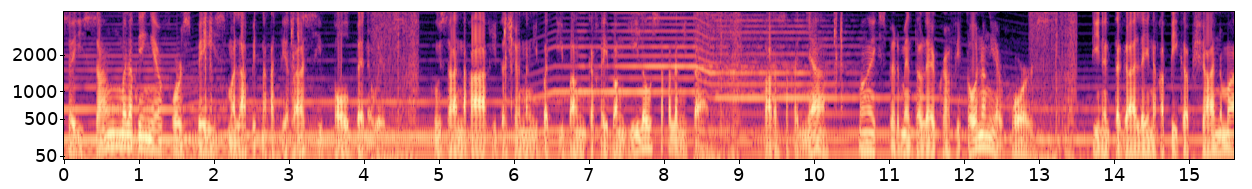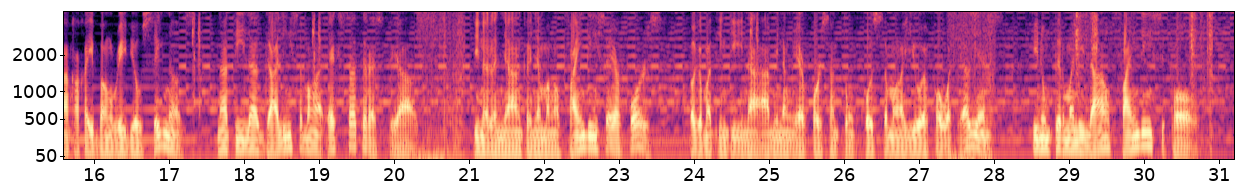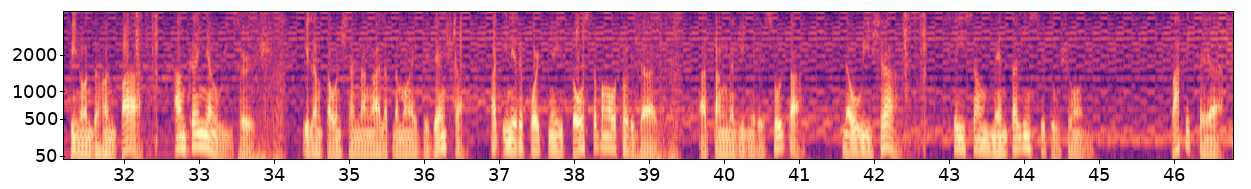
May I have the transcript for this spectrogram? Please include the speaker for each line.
Speaker 1: Sa isang malaking Air Force Base malapit nakatira si Paul Benowitz kung saan nakakita siya ng iba't ibang kakaibang ilaw sa kalangitan. Para sa kanya, mga experimental aircraft ito ng Air Force. Di nagtagal ay nakapick up siya ng mga kakaibang radio signals na tila galing sa mga extraterrestrials. Dinala niya ang kanyang mga findings sa Air Force Bagamat hindi inaamin ng Air Force ang tungkol sa mga UFO at aliens, kinumpirma nila ang findings si Paul. Pinondahan pa ang kanyang research. Ilang taon siya nangalap ng mga ebidensya at inireport niya ito sa mga otoridad. At ang naging resulta, nauwi siya sa isang mental institution. Bakit kaya?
